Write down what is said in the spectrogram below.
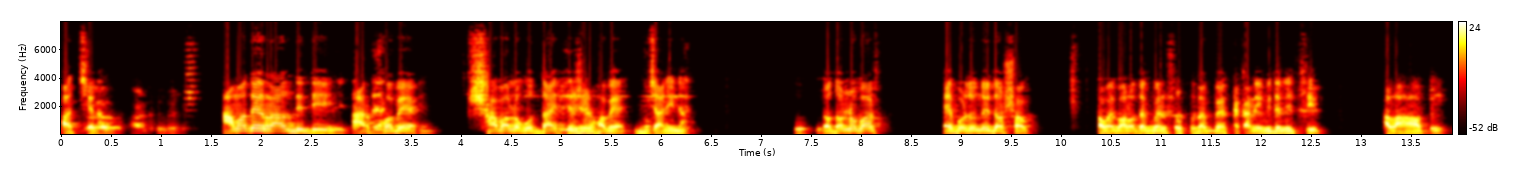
পাচ্ছে না। আমাদের রাজনীতি আর কবে সাবালক ও দায়িত্বশীল হবে জানি না। তো ধন্যবাদ। এ পর্যন্তই দর্শক। সবাই ভালো থাকবেন সুস্থ থাকবেন। এখানে বিদায় নিচ্ছি। আল্লাহ হাফিজ।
